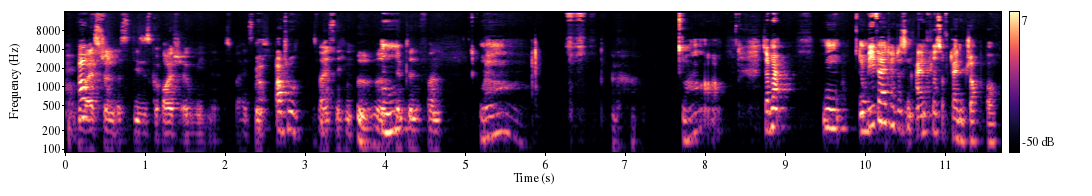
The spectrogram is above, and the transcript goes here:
du Ah. weißt schon, dass dieses Geräusch irgendwie, ne, das war jetzt nicht, Ach so. das war jetzt nicht ein Mhm. im Sinne von, Oh. Oh. Sag mal, hm, inwieweit hat das einen Einfluss auf deinen Job auch?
